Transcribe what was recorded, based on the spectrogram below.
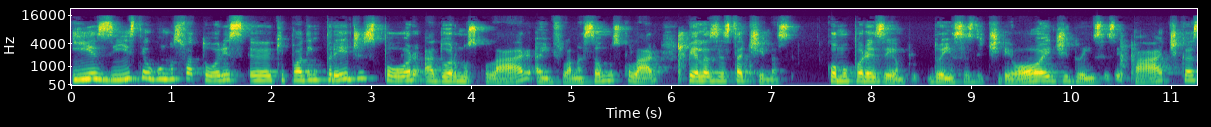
E existem alguns fatores uh, que podem predispor a dor muscular, a inflamação muscular pelas estatinas como, por exemplo, doenças de tireoide, doenças hepáticas,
